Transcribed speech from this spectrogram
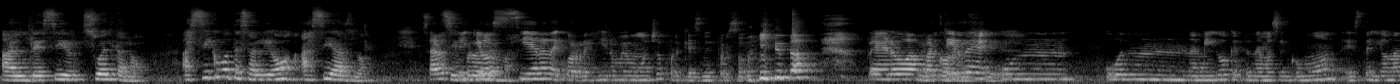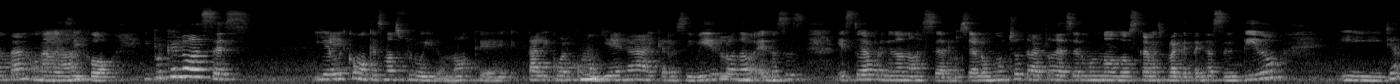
al decir, suéltalo. Así como te salió, así hazlo. Sabes que yo sí era de corregirme mucho porque es mi personalidad, pero a partir de un, un, amigo que tenemos en común, este Jonathan, una vez dijo, ¿y por qué lo haces? Y él como que es más fluido, ¿no? Que tal y cual como llega hay que recibirlo, ¿no? Entonces estoy aprendiendo a no hacerlo, o sea, lo mucho trato de hacer unos dos cambios para que tenga sentido y ya,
